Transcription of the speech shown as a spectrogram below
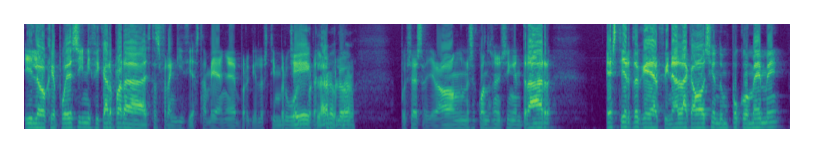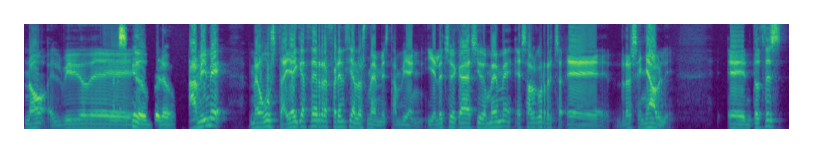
Y lo que puede significar para estas franquicias también, ¿eh? Porque los Timberwolves, Sí, por claro, ejemplo, claro. pues eso, llevaban no sé cuántos años sin entrar. Es cierto que al final ha acabado siendo un poco meme, ¿no? El vídeo de... Ha sido, pero A mí me, me gusta y hay que hacer referencia a los memes también. Y el hecho de que haya sido meme es algo recha- eh, reseñable. Eh, entonces,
